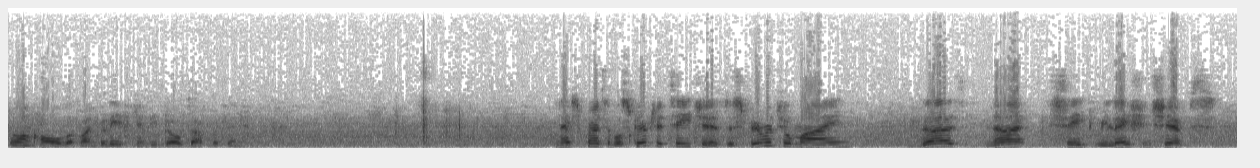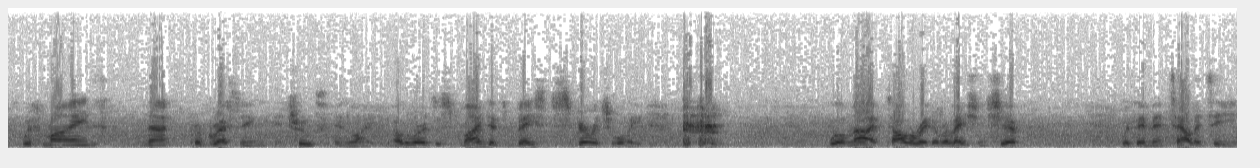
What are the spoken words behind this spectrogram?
stronghold of unbelief can be built up within it. Next principle. Scripture teaches the spiritual mind does not seek relationships with minds not progressing in truth in life. In other words, a mind that's based spiritually will not tolerate a relationship with a mentality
